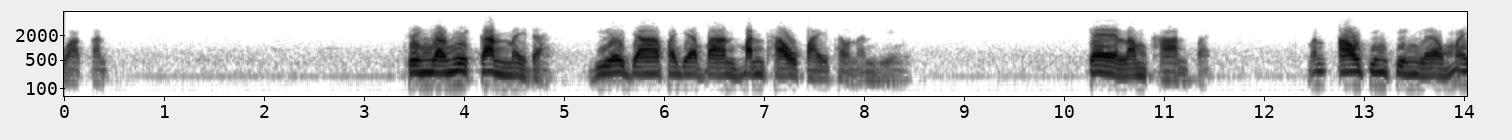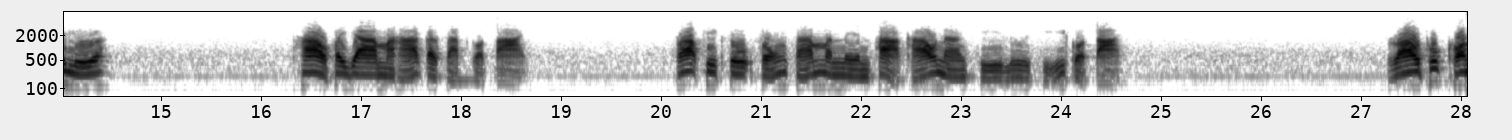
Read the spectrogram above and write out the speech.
กว่ากันสิ่งเหล่านี้กั้นไม่ได้ เยียวยาพยาบาลบรรเทาไปเท่านั้นเอง แก้ลำคาญไป มันเอาจริง ๆ แล้วไม่เหลือท้าพญามหากษัตริย์ก็ตาย พระภิกษุสงฆ์สามมณเณรผ้าขาวนางชีลือสีก็ตาย เราทุกคน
